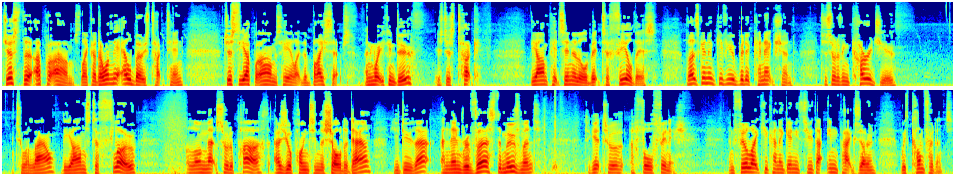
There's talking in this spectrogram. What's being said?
just the upper arms, like I don't want the elbows tucked in, just the upper arms here, like the biceps. And what you can do is just tuck the armpits in a little bit to feel this. But that's going to give you a bit of connection to sort of encourage you to allow the arms to flow along that sort of path as you're pointing the shoulder down. You do that and then reverse the movement to get to a, a full finish and feel like you're kind of getting through that impact zone with confidence.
